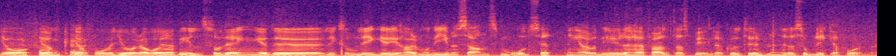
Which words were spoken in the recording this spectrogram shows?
Ja, jag, jag, får väl göra vad jag vill så länge det liksom ligger i harmoni med SAMs målsättningar och det är i det här fallet att spegla kulturen i dess olika former.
